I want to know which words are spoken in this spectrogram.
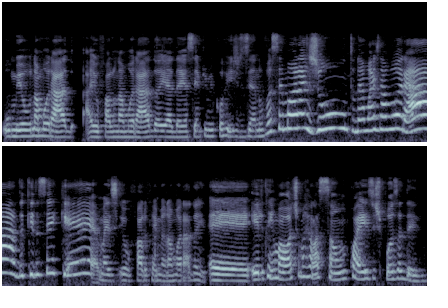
o meu namorado, aí eu falo namorado, aí a ideia sempre me corrige dizendo: você mora junto, não é mais namorado, que não sei o quê. Mas eu falo que é meu namorado ainda. É, ele tem uma ótima relação com a ex-esposa dele.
